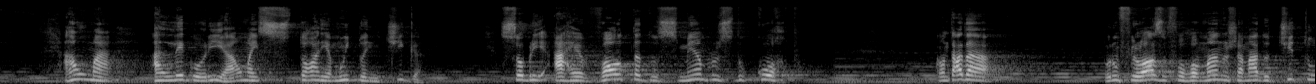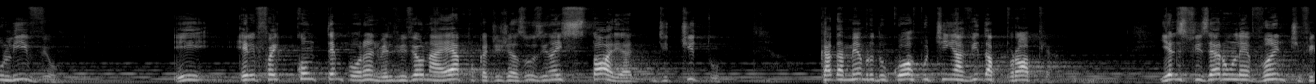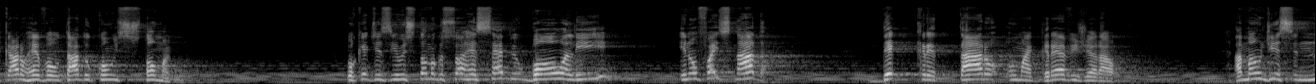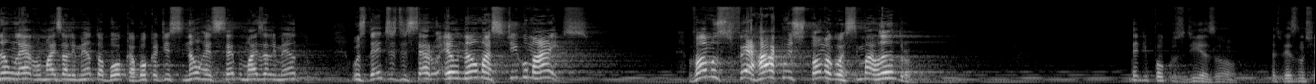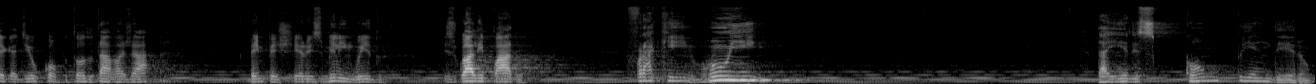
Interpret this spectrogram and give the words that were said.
Há uma alegoria, há uma história muito antiga sobre a revolta dos membros do corpo, contada por um filósofo romano chamado Tito Livio. E ele foi contemporâneo, ele viveu na época de Jesus e na história de Tito. Cada membro do corpo tinha a vida própria. E eles fizeram um levante, ficaram revoltados com o estômago. Porque diziam: o estômago só recebe o bom ali e não faz nada. Decretaram uma greve geral. A mão disse: não levo mais alimento à boca. A boca disse: não recebo mais alimento. Os dentes disseram: eu não mastigo mais. Vamos ferrar com o estômago esse malandro. Dentro de poucos dias, ou às vezes não chega dia, o corpo todo estava já bem peixeiro, esmilinguido, esgualipado, fraquinho, ruim. Daí eles compreenderam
